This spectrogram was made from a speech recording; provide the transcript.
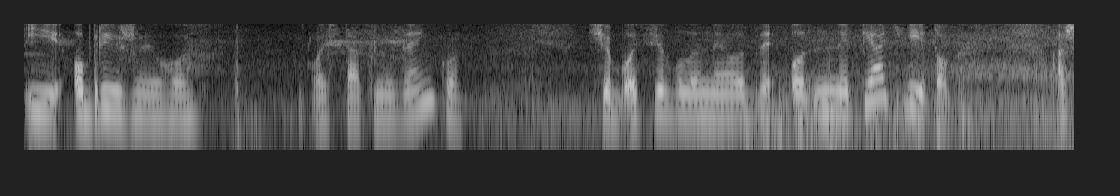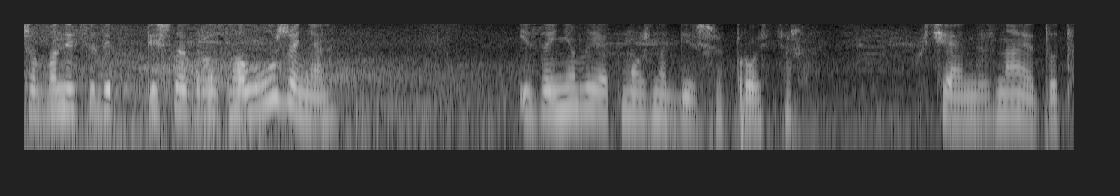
І обріжу його ось так низенько, щоб оці були не, оди, не 5 віток, а щоб вони сюди пішли в розгалуження і зайняли як можна більше простір. Хоча я не знаю тут,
